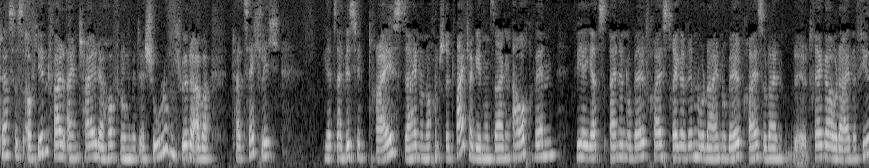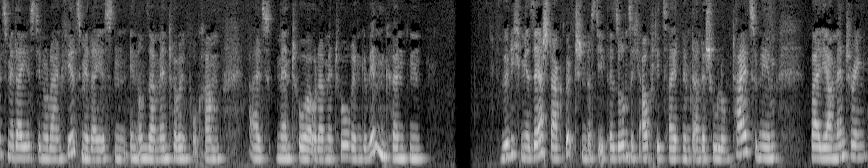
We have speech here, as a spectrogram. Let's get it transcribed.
Das ist auf jeden Fall ein Teil der Hoffnung mit der Schulung. Ich würde aber tatsächlich jetzt ein bisschen dreist sein und noch einen Schritt weitergehen und sagen, auch wenn wir jetzt eine Nobelpreisträgerin oder einen Nobelpreis oder ein äh, Träger oder eine Fields-Medaillistin oder einen Fields-Medaillisten in unserem Mentoring-Programm als Mentor oder Mentorin gewinnen könnten, würde ich mir sehr stark wünschen, dass die Person sich auch die Zeit nimmt, an der Schulung teilzunehmen, weil ja Mentoring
